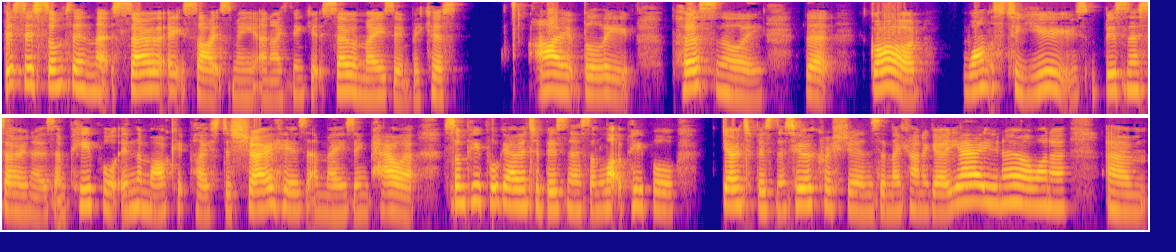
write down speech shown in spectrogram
this is something that so excites me, and I think it's so amazing because I believe personally that God wants to use business owners and people in the marketplace to show his amazing power. Some people go into business, and a lot of people go into business who are Christians and they kind of go, Yeah, you know, I want to. Um,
